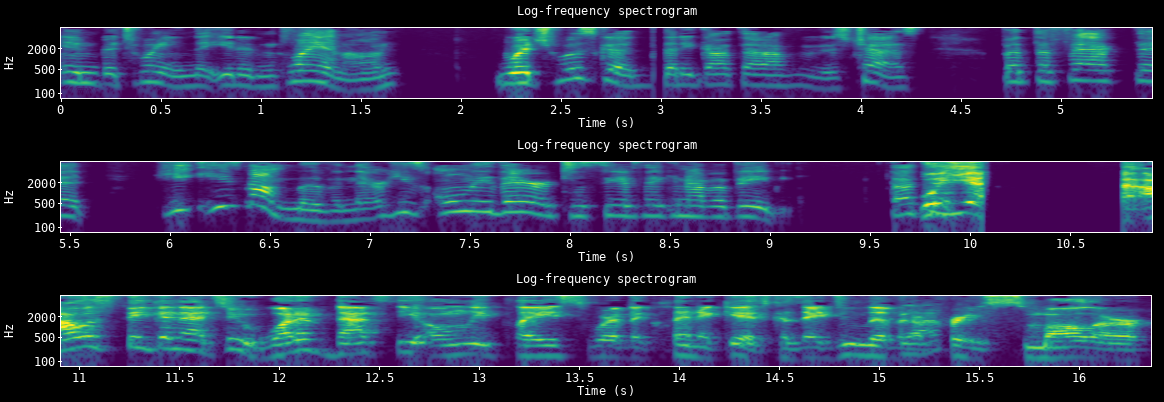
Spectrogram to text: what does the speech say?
in between that you didn't plan on which was good that he got that off of his chest but the fact that he, he's not moving there he's only there to see if they can have a baby that's Well, it. yeah. I was thinking that too. What if that's the only place where the clinic is? Because they do live in a pretty smaller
